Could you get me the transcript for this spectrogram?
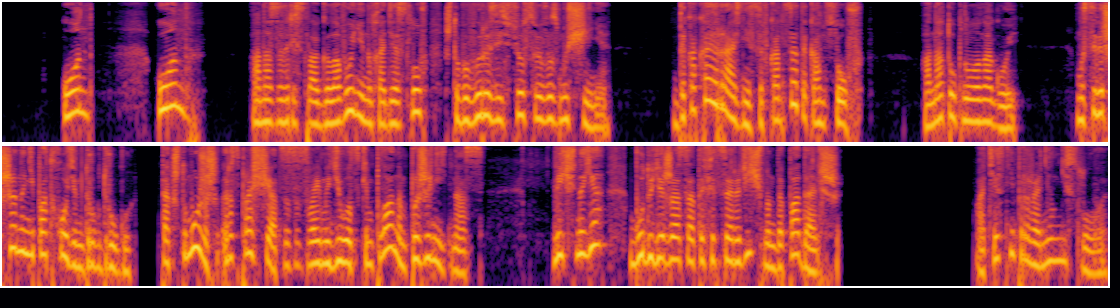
— Он... он... Она затрясла головой, не находя слов, чтобы выразить все свое возмущение. — Да какая разница в конце-то концов? Она топнула ногой. — Мы совершенно не подходим друг другу, так что можешь распрощаться со своим идиотским планом поженить нас. Лично я буду держаться от офицера Ричмонда подальше. Отец не проронил ни слова,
